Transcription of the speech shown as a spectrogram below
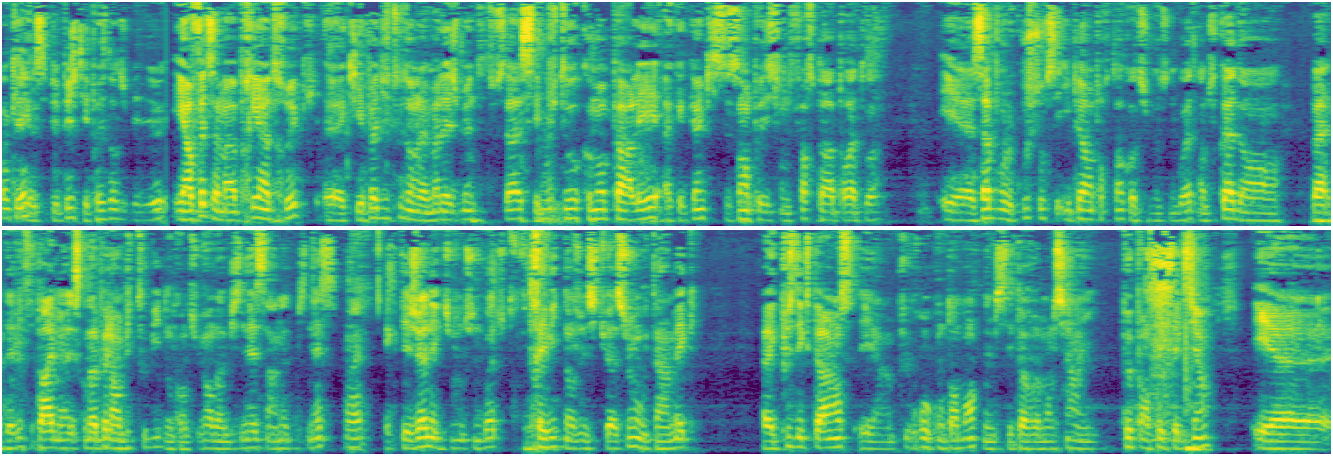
Ok. Et au CPP, j'étais président du BDE. Et en fait, ça m'a appris un truc euh, qui est pas du tout dans le management et tout ça. C'est plutôt comment parler à quelqu'un qui se sent en position de force par rapport à toi. Et euh, ça, pour le coup, je trouve que c'est hyper important quand tu montes une boîte. En tout cas, dans bah, David, c'est pareil, mais ce qu'on appelle en B2B, donc quand tu vends d'un business à un autre business, Ouais. et que t'es jeune et que tu montes une boîte, tu te trouves très vite dans une situation où t'as un mec avec plus d'expérience et un plus gros compte en banque, même si c'est pas vraiment le sien, il peut penser que c'est le sien. Et, euh,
